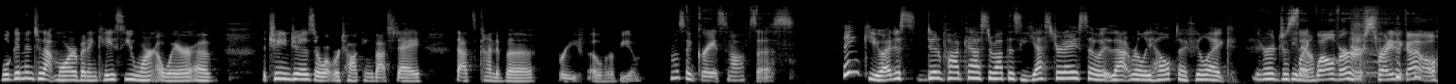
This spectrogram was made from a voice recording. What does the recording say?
we'll get into that more, but in case you weren't aware of the changes or what we're talking about today, that's kind of a brief overview. That was a great synopsis. Thank you. I just did a podcast about this yesterday, so that really helped. I feel like You're just You like well versed, ready to go.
